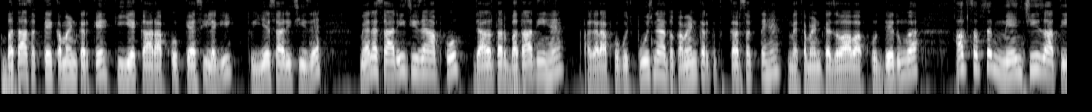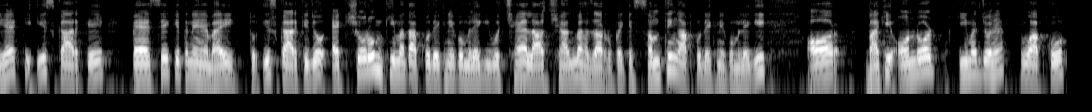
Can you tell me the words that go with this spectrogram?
बता सकते हैं कमेंट करके कि ये कार आपको कैसी लगी। तो ये सारी चीज़ें, मैंने सारी चीज़ें आपको ज़्यादातर बता दी हैं। अगर आपको कुछ पूछना है तो कमेंट कर कर सकते हैं। मैं कमेंट का जवाब आपको दे दूँगा। अब सबसे मेन चीज़ आती है कि इस कार के पैसे कितने हैं भाई? तो इस कार की जो एक शोरूम कीमत आपको देखने को मिलेगी, वो छः लाख छियानवे हज़ार रुपये के समथिंग आपको देखने को मिलेगी। और बाकी ऑन रोड कीमत जो है, वो आपको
